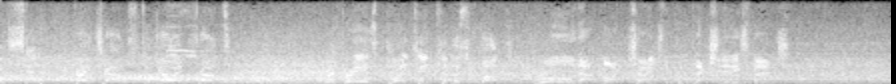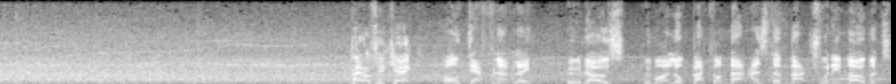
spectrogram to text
He's set up. Great chance to go in front. Referee is pointing to the spot. Whoa, that might change the complexion of this match. Penalty kick. Oh, definitely. Who knows? We might look back on that as the match-winning moment.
